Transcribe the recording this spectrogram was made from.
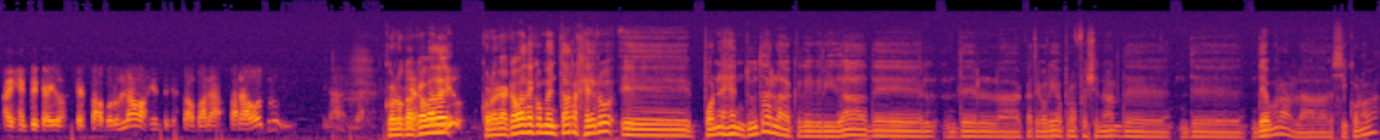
hay gente que ha, ido, que ha estado por un lado, hay gente que ha estado para, para otro. Y, nada, Con lo que ya acaba de, con lo que acabas de comentar, Jero, eh, ¿pones en duda la credibilidad de, de la categoría profesional de, de Débora, la psicóloga?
